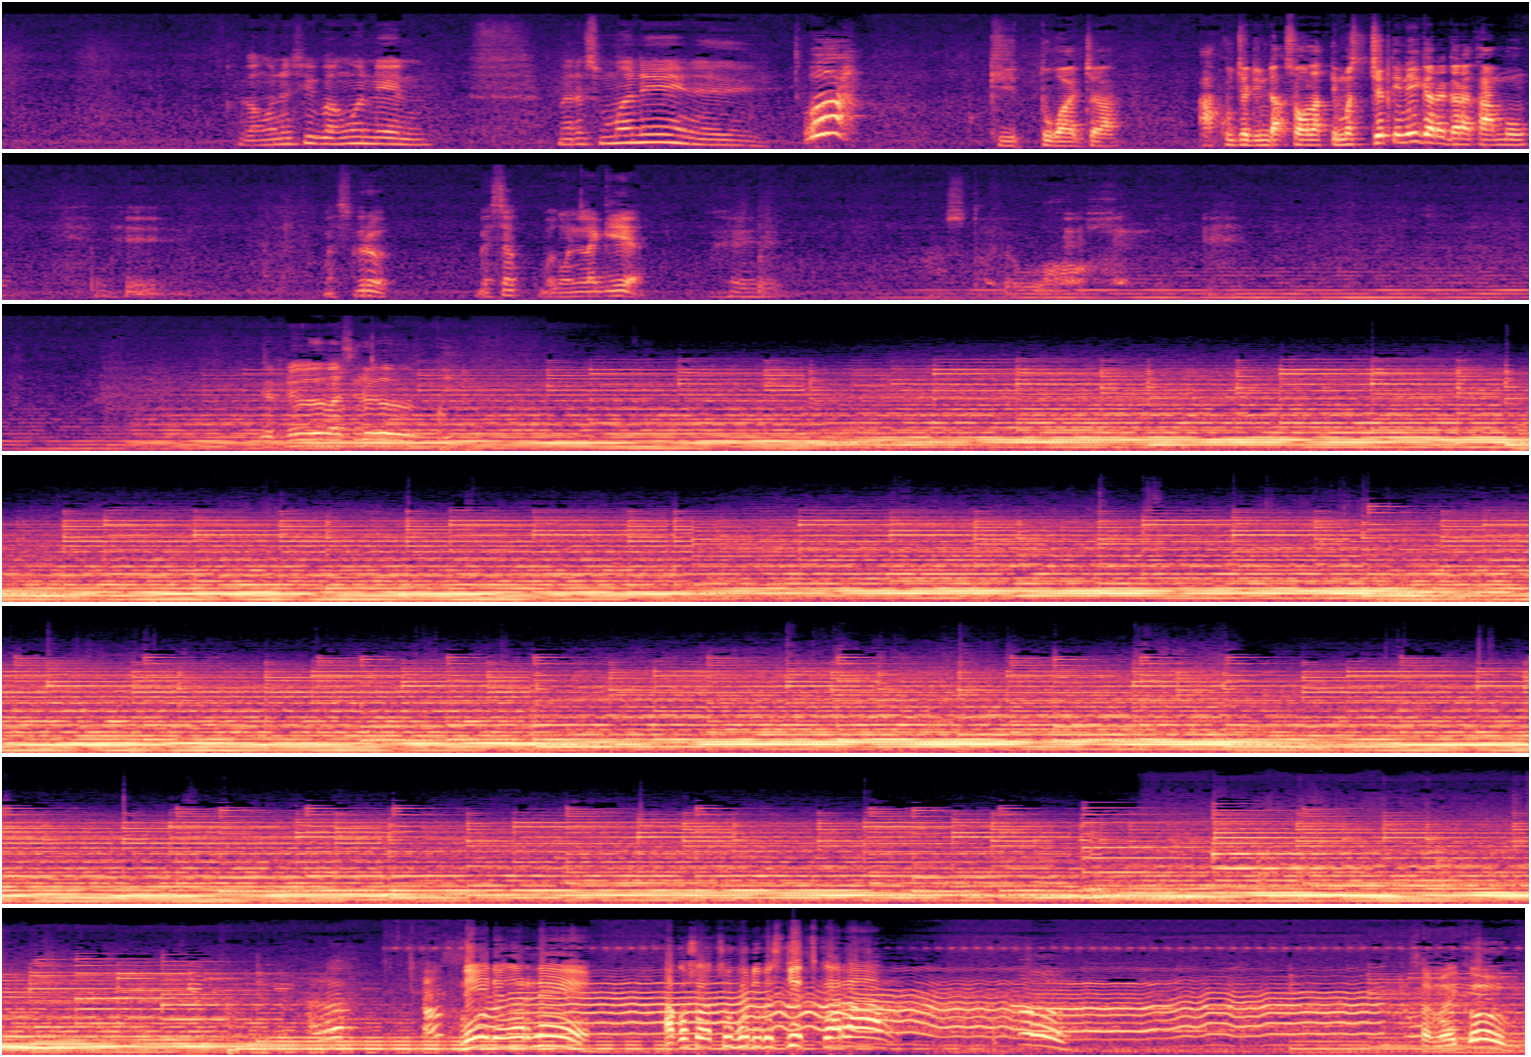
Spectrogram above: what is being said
Bangunin sih bangunin Merah semua nih Wah, gitu aja. Aku jadi ndak sholat di masjid ini gara-gara kamu. Mas bro Besok bangunin lagi ya Astagfirullah. Dulu mas bro Nih denger nih. Aku sholat subuh di masjid sekarang. Oh. Assalamualaikum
